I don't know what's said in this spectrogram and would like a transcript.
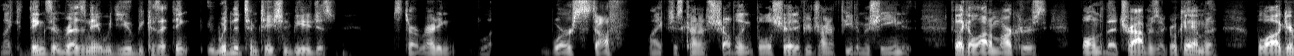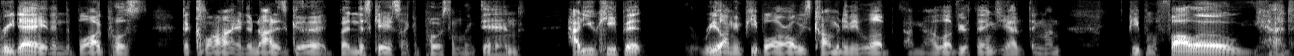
like things that resonate with you because I think wouldn't the temptation be to just start writing worse stuff, like just kind of shoveling bullshit if you're trying to feed a machine. I feel like a lot of marketers fall into that trap. Is like, okay, I'm gonna blog every day, then the blog posts decline. They're not as good. But in this case, like a post on LinkedIn, how do you keep it real? I mean, people are always commenting. They love. I mean, I love your things. You had a thing on people to follow. You had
